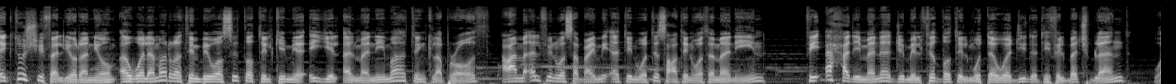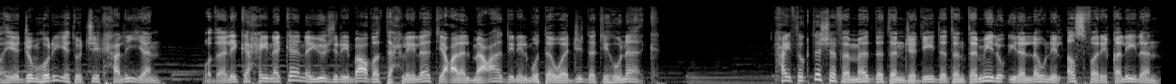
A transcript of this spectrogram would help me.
اكتشف اليورانيوم أول مرة بواسطة الكيميائي الألماني مارتن كلابروث عام 1789 في أحد مناجم الفضة المتواجدة في الباتش بلاند وهي جمهورية تشيك حاليا وذلك حين كان يجري بعض التحليلات على المعادن المتواجدة هناك حيث اكتشف مادة جديدة تميل إلى اللون الأصفر قليلا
